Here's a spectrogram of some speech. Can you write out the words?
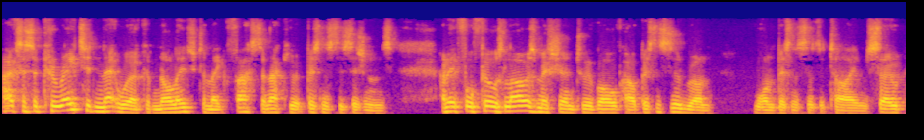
access a curated network of knowledge to make fast and accurate business decisions. And it fulfills Lara's mission to evolve how businesses are run one business at a time. So,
